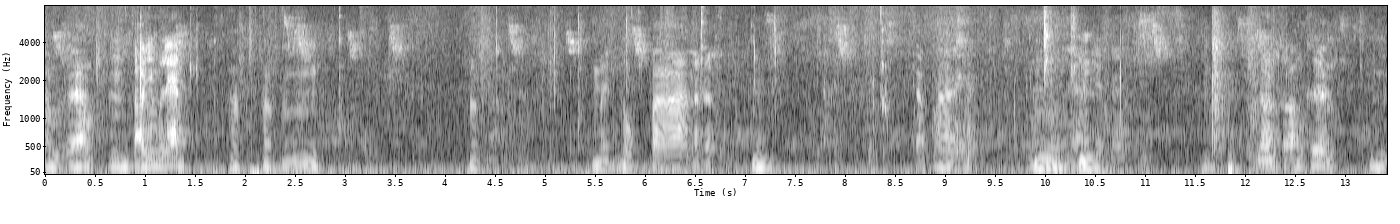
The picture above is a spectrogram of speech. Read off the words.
ทำเรื่องอืมเสาร์ยังมาแรงครับครับอืมเหมือนนกปลาแล้วก็อืม กลับมาเนี่ยอืมอืม นอนสองคืนอืม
